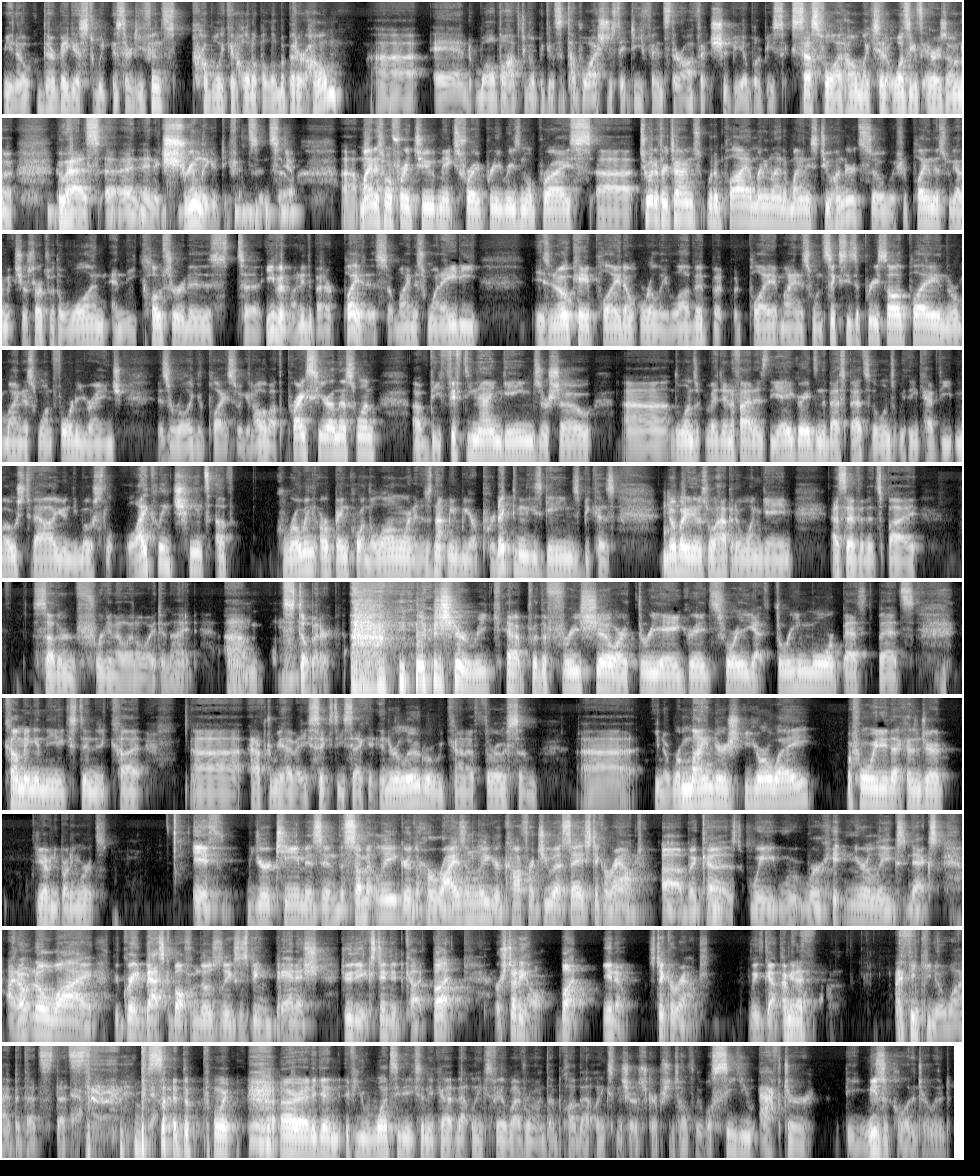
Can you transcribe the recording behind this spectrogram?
you know, their biggest weakness, their defense, probably can hold up a little bit better at home. Uh, and while they'll have to go up against a tough Washington State defense, their offense should be able to be successful at home. Like I said, it was against Arizona, who has uh, an, an, extremely good defense. And so uh, minus 142 makes for a pretty reasonable price. Uh, two out of three times would imply a money line of minus 200. So if you're playing this, we got to make sure it starts with a one. And the closer it is to even money, the better play it is. So minus 180 is an okay play. Don't really love it, but would play at minus 160 is a pretty solid play, and the minus 140 range is a really good play. So again, all about the price here on this one. Of the 59 games or so, uh, the ones we've identified as the A grades and the best bets are the ones that we think have the most value and the most likely chance of growing our bankroll in the long run. It does not mean we are predicting these games because nobody knows what will happen in one game, as evidenced by Southern friggin' Illinois tonight. Um, mm-hmm. Still better. There's your recap for the free show, our three A grades for you. You got three more best bets coming in the extended cut uh, after we have a 60 second interlude where we kind of throw some uh, you know reminders your way. Before we do that, cousin Jared, do you have any parting words? If your team is in the Summit League or the Horizon League or Conference USA, stick around uh, because mm. we we're hitting your leagues next. I don't know why the great basketball from those leagues is being banished to the extended cut, but or study hall. But you know, stick around. We've got. I mean, I, th- I think you know why, but that's that's yeah. beside yeah. the point. All right, again, if you want to see the extended cut, that link's available. Everyone on Dub Club. That link's in the show description. So hopefully, we'll see you after the musical interlude.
